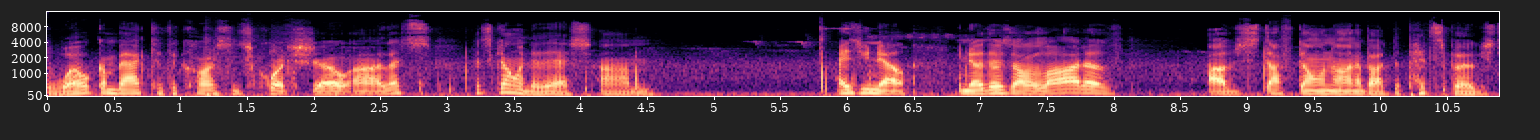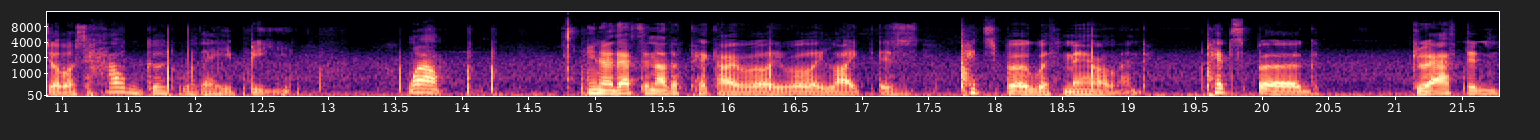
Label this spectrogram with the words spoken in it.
Welcome back to the Carson's Court Show. Uh, let's let's go into this. Um, as you know, you know there's a lot of of stuff going on about the Pittsburgh Steelers. How good will they be? Well, you know that's another pick I really really liked is Pittsburgh with Maryland. Pittsburgh drafted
